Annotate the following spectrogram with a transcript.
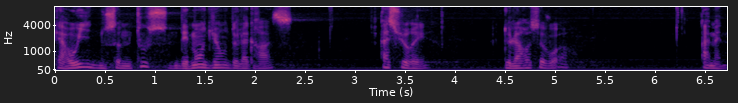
car oui, nous sommes tous des mendiants de la grâce, assurés de la recevoir. Amen.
